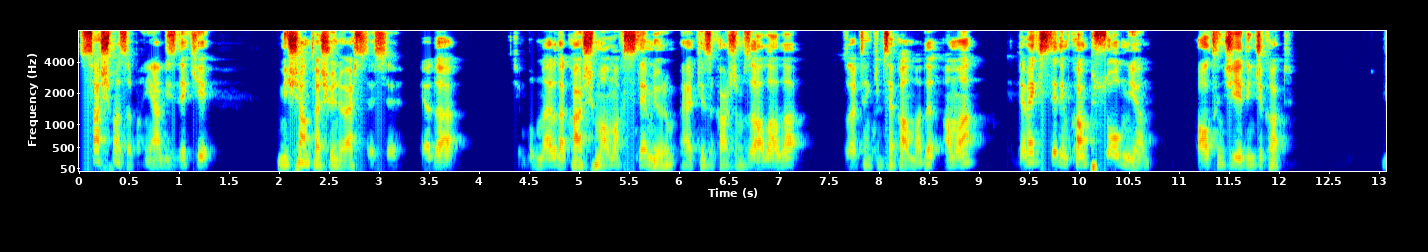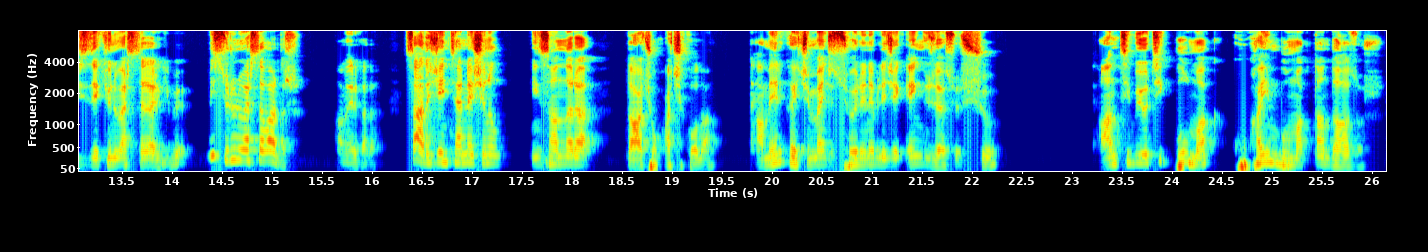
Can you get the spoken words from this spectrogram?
Saçma sapan. Ya bizdeki Nişantaşı Üniversitesi ya da bunları da karşıma almak istemiyorum. Herkesi karşımıza ala ala zaten kimse kalmadı ama demek istediğim kampüsü olmayan 6. 7. kat bizdeki üniversiteler gibi bir sürü üniversite vardır Amerika'da. Sadece international insanlara daha çok açık olan. Amerika için bence söylenebilecek en güzel söz şu. Antibiyotik bulmak kokain bulmaktan daha zor.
